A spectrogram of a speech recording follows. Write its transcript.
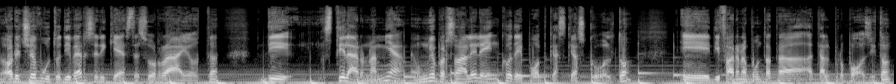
ho ricevuto diverse richieste su Riot di stilare mia, un mio personale elenco dei podcast che ascolto e di fare una puntata a tal proposito.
